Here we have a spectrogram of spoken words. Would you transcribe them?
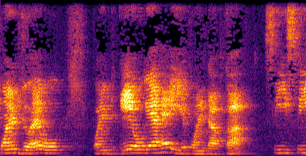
पॉइंट जो है वो पॉइंट ए हो गया है, ये पॉइंट आपका सी सी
